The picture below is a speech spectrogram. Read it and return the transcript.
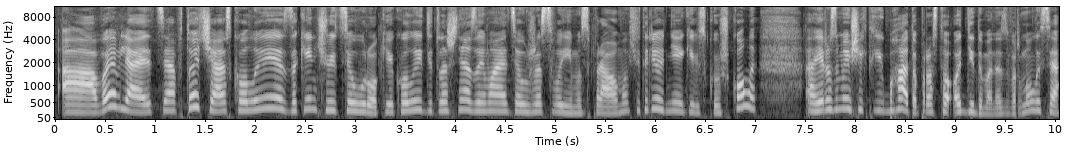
А виявляється, в той час, коли закінчуються уроки, коли дітлашня займається вже своїми справами, вчителі однієї київської школи, я розумію, що їх таких багато, просто одні до мене звернулися.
